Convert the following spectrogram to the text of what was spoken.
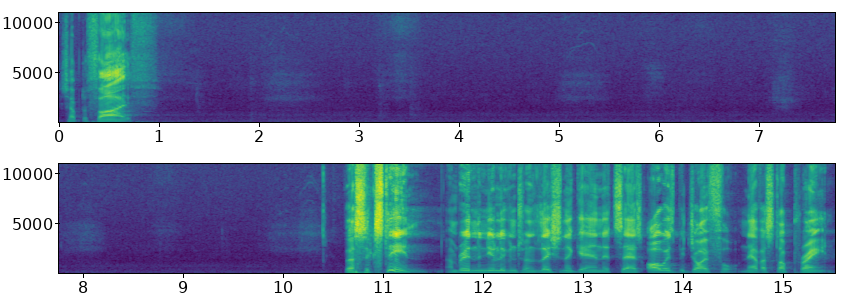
chapter five. Verse 16. I'm reading the New Living Translation again. It says, Always be joyful, never stop praying,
